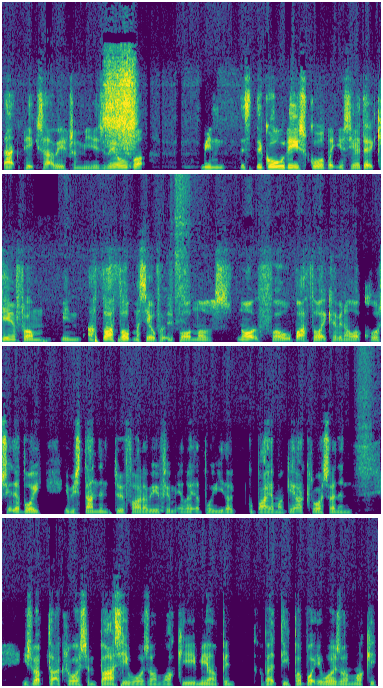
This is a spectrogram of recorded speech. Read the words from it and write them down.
That takes it away from me as well. But I mean, the goal they scored, like you said, it came from. I mean, I, th- I thought myself it was Borna's not fault, but I thought it could have been a lot closer to the boy. He was standing too far away from him to let the boy either go by him or get across in, and he's whipped it across. And Bassey was unlucky. He may have been a bit deeper, but he was unlucky.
